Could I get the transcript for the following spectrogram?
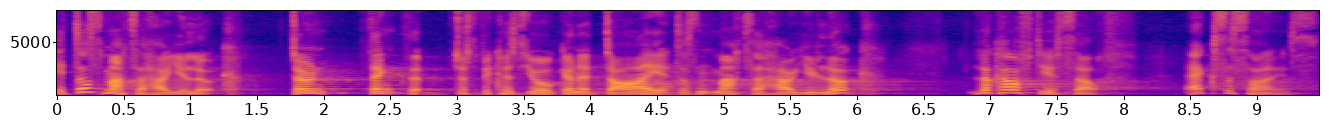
It does matter how you look. Don't think that just because you're going to die, it doesn't matter how you look. Look after yourself, exercise.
